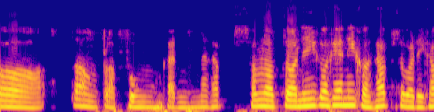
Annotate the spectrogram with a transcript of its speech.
ก็ต้องปรับปรุงกันนะครับสำหรับตอนนี้ก็แค่นี้ก่อนครับ สวัสดีครับ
